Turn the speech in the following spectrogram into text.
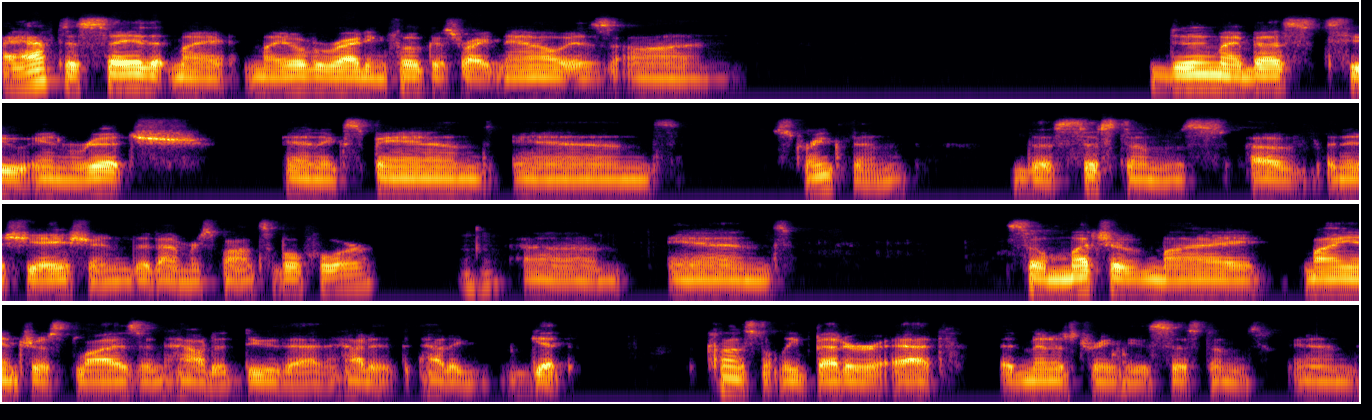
I have to say that my my overriding focus right now is on doing my best to enrich and expand and strengthen the systems of initiation that I'm responsible for. Mm-hmm. Um, and so much of my my interest lies in how to do that and how to how to get constantly better at administering these systems. And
